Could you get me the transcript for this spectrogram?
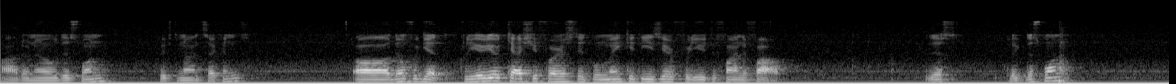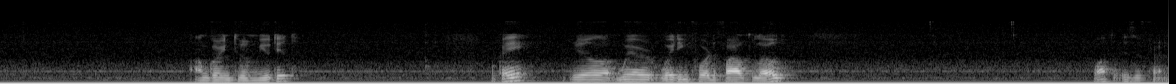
I don't know this one 59 seconds. Uh, don't forget clear your cache first. It will make it easier for you to find the file. Just click this one. I'm going to mute it. Okay we'll, we're waiting for the file to load. What is a friend?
